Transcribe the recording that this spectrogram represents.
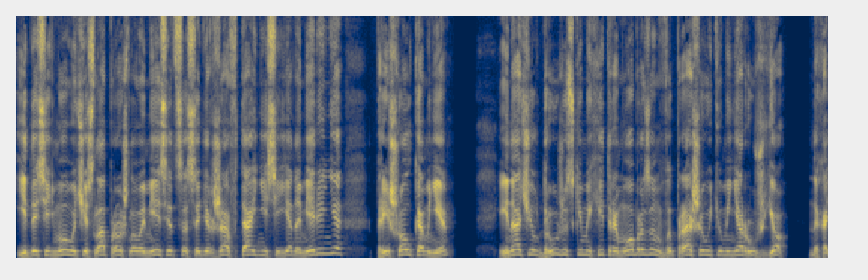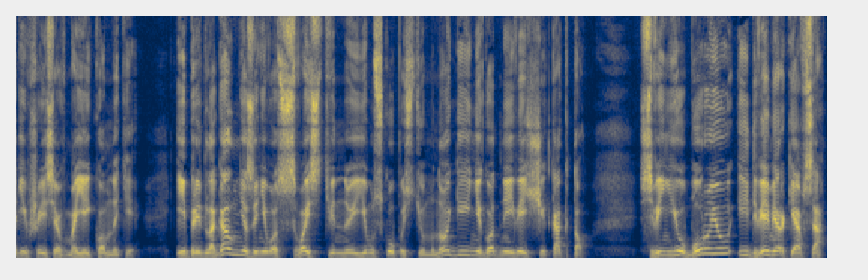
и до седьмого числа прошлого месяца, содержав в тайне сие намерение, пришел ко мне, и начал дружеским и хитрым образом выпрашивать у меня ружье, находившееся в моей комнате, и предлагал мне за него свойственную ему скупостью многие негодные вещи, как то свинью бурую и две мерки овса.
